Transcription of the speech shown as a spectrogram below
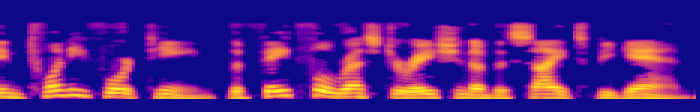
In 2014, the faithful restoration of the sites began.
